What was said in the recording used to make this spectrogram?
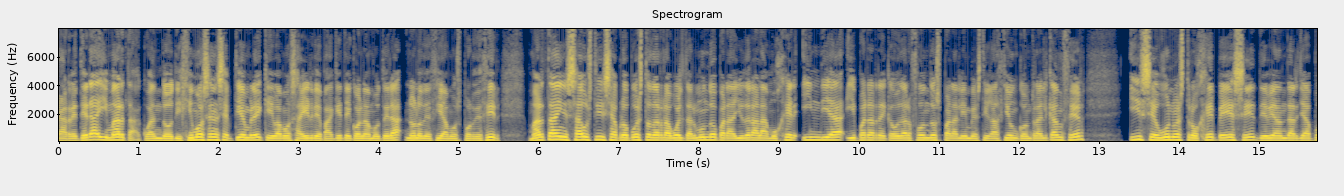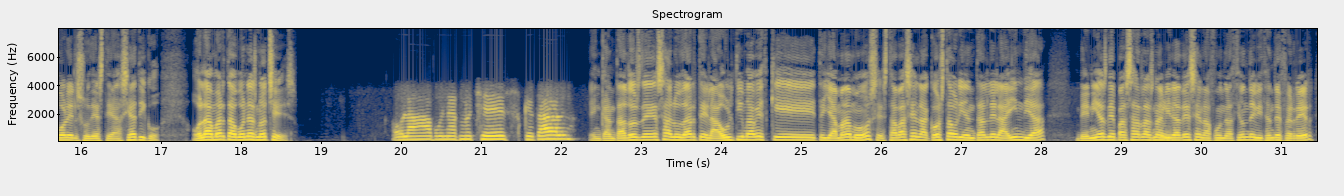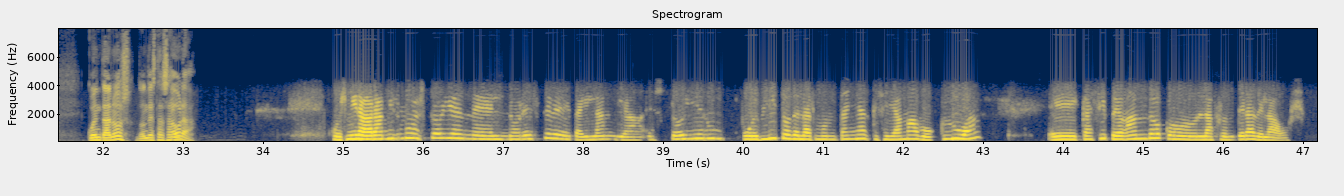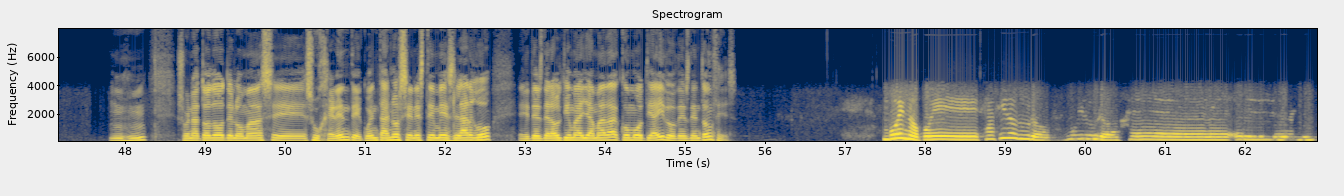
Carretera y Marta, cuando dijimos en septiembre que íbamos a ir de paquete con la motera, no lo decíamos por decir. Marta Insausti se ha propuesto dar la vuelta al mundo para ayudar a la mujer india y para recaudar fondos para la investigación contra el cáncer y según nuestro GPS debe andar ya por el sudeste asiático. Hola Marta, buenas noches. Hola, buenas noches, ¿qué tal? Encantados de saludarte. La última vez que te llamamos estabas en la costa oriental de la India Venías de pasar las Navidades en la Fundación de Vicente Ferrer. Cuéntanos, ¿dónde estás ahora? Pues mira, ahora mismo estoy en el noreste de Tailandia. Estoy en un pueblito de las montañas que se llama Boklua, eh, casi pegando con la frontera de Laos. Suena todo de lo más eh, sugerente. Cuéntanos en este mes largo, eh, desde la última llamada, cómo te ha ido desde entonces. Bueno, pues ha sido duro, muy duro. Eh,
